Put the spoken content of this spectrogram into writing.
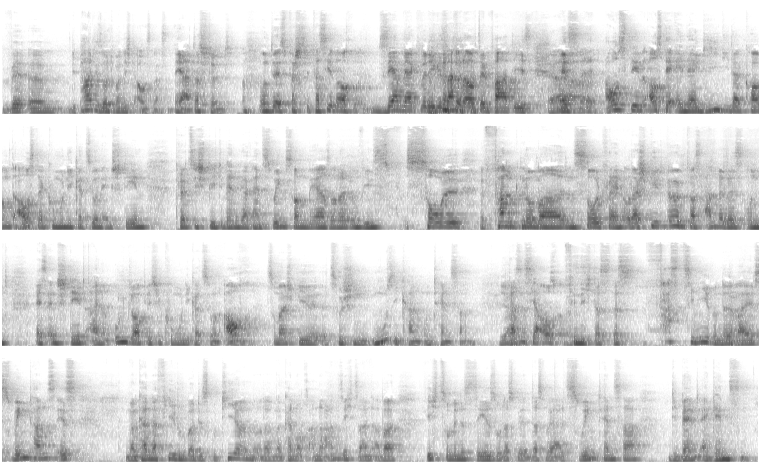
die Party sollte man nicht auslassen. Ja, das stimmt. Und es pass- passieren auch sehr merkwürdige Sachen auf den Partys. Ja. Es, äh, aus, dem, aus der Energie, die da kommt, aus der Kommunikation entstehen, plötzlich spielt die Band gar keinen Swing-Song mehr, sondern irgendwie ein Soul-Funk-Nummer, ein Soul-Train oder spielt irgendwas anderes und es entsteht eine unglaubliche Kommunikation. Auch zum Beispiel zwischen Musikern und Tänzern. Ja. Das ist ja auch, finde ich, das, das Faszinierende, Ja. weil Swing-Tanz ist man kann da viel drüber diskutieren oder man kann auch anderer Ansicht sein, aber ich zumindest sehe so, dass wir, dass wir als Swing-Tänzer die Band ergänzen.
